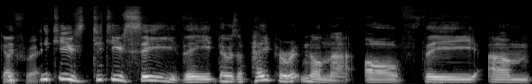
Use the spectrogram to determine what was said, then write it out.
go did, for it. Did you did you see the there was a paper written on that of the um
